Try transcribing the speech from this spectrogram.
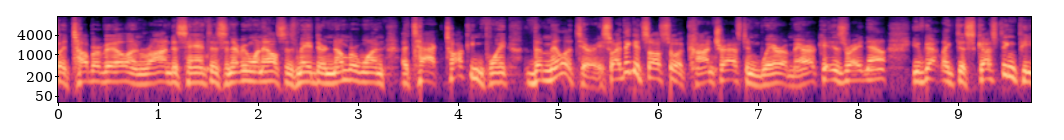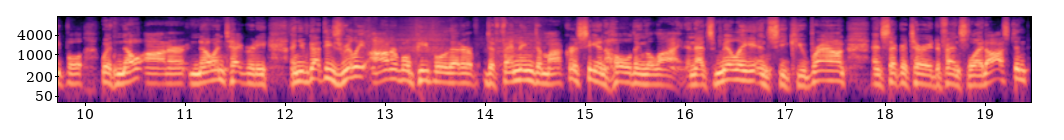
but Tuberville and Ron DeSantis and everyone else has made their number one attack talking point the military. So I think it's also a contrast in where America is right now. You've got like disgusting people with no honor, no integrity, and you've got these really honorable people that are defending democracy and holding the line. And that's Milley and CQ Brown and Secretary of Defense Lloyd Austin.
